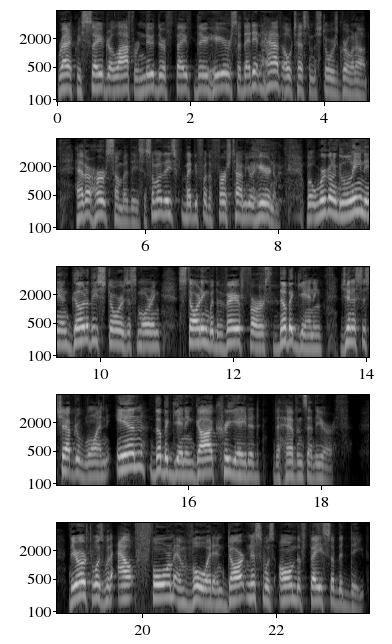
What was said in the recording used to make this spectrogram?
radically saved their life, renewed their faith. They're here, so they didn't have Old Testament stories growing up. Haven't heard some of these. So some of these, maybe for the first time, you're hearing them. But we're going to lean in, go to these stories this morning, starting with the very first, the beginning, Genesis chapter 1. In the beginning, God created the heavens and the earth. The earth was without form and void, and darkness was on the face of the deep.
